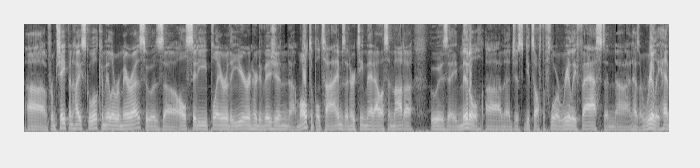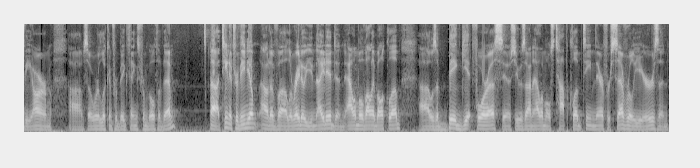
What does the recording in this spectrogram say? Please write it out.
Uh, from Chapin High School, Camila Ramirez, who was uh, All City Player of the Year in her division uh, multiple times, and her teammate Allison Mata, who is a middle uh, that just gets off the floor really fast and, and has a really heavy arm. so we're looking for big things from both of them. Uh, Tina Trevino out of uh, Laredo United and Alamo Volleyball Club uh, was a big get for us. You know, she was on Alamo's top club team there for several years, and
